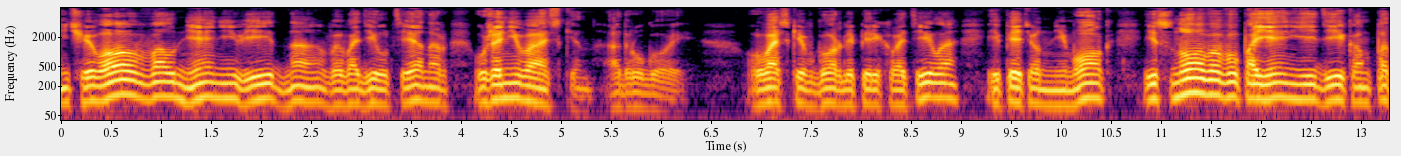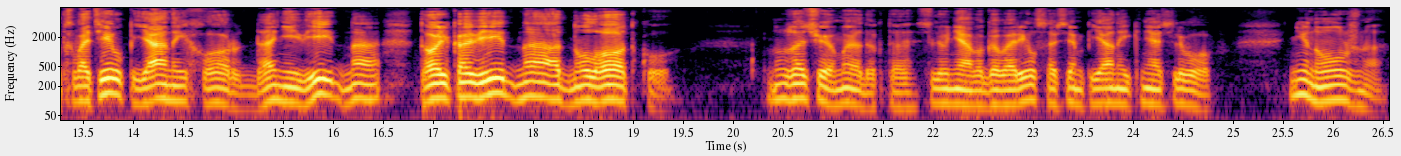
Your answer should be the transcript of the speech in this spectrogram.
«Ничего в волне не видно», — выводил тенор, уже не Васькин, а другой. У Васьки в горле перехватило, и петь он не мог, и снова в упоении диком подхватил пьяный хор. Да не видно, только видно одну лодку. «Ну зачем эдак-то?» — слюняво говорил совсем пьяный князь Львов. «Не нужно.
